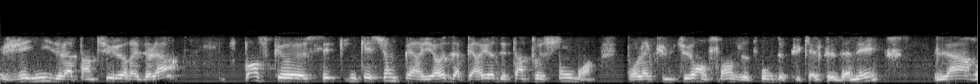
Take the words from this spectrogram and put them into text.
génies de la peinture et de l'art. Je pense que c'est une question de période. La période est un peu sombre pour la culture en France, je trouve, depuis quelques années. L'art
